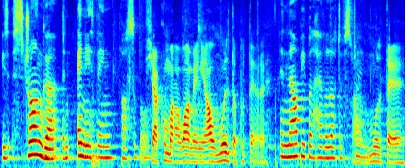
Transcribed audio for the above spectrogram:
is stronger than anything possible. Și acum oamenii au multă putere, And now people have a lot of au strength. multe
